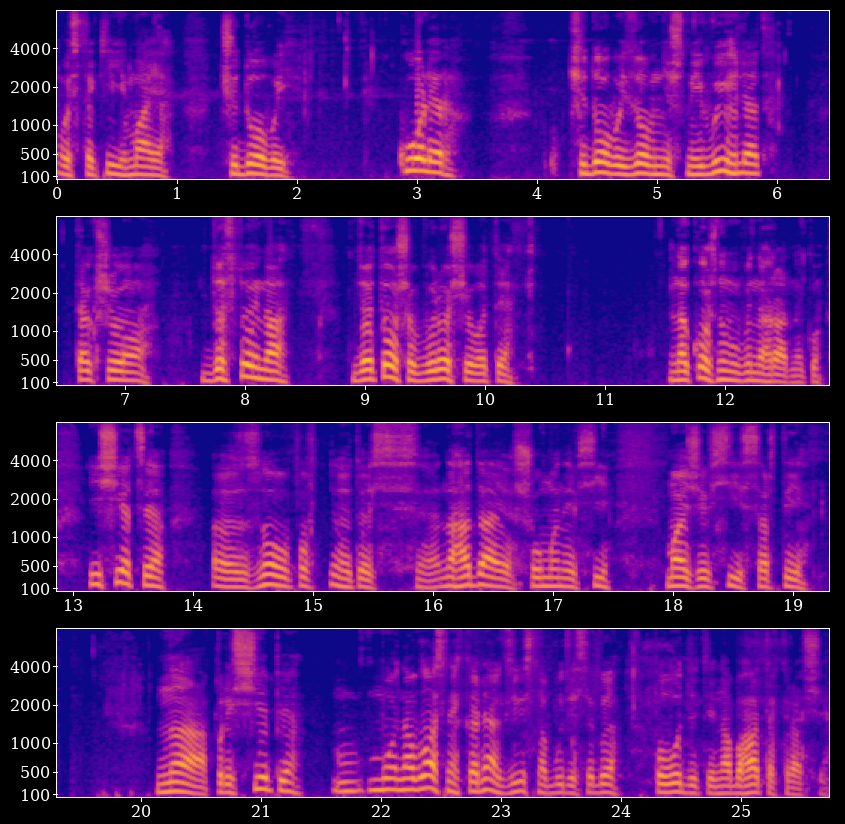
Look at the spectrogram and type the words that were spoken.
ось такий має чудовий колір, чудовий зовнішній вигляд. Так що достойна для того, щоб вирощувати на кожному винограднику. І ще це е, знову е, тобто, нагадаю, що у мене всі, майже всі сорти на прищепі. на власних корнях, звісно, буде себе поводити набагато краще.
